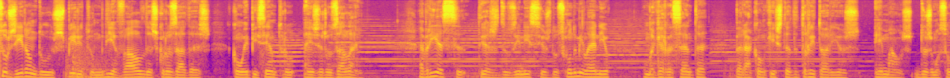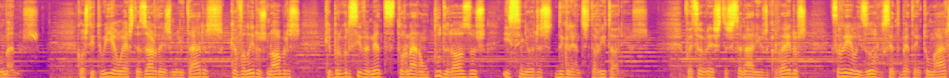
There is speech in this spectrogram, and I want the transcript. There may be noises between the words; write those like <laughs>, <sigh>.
surgiram do espírito medieval das cruzadas, com o epicentro em Jerusalém. Abria-se, desde os inícios do segundo milénio, uma guerra santa para a conquista de territórios em mãos dos muçulmanos. Constituíam estas ordens militares cavaleiros nobres que progressivamente se tornaram poderosos e senhores de grandes territórios. Foi sobre estes cenários guerreiros que se realizou recentemente em Tomar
